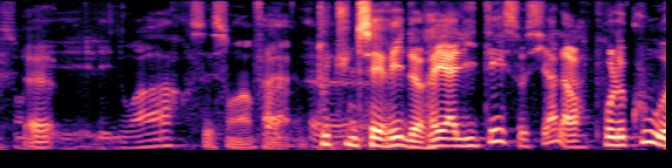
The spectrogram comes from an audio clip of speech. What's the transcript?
Ce sont les, Noirs, ce sont enfin, toute une série de réalités sociales. Alors, pour le coup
